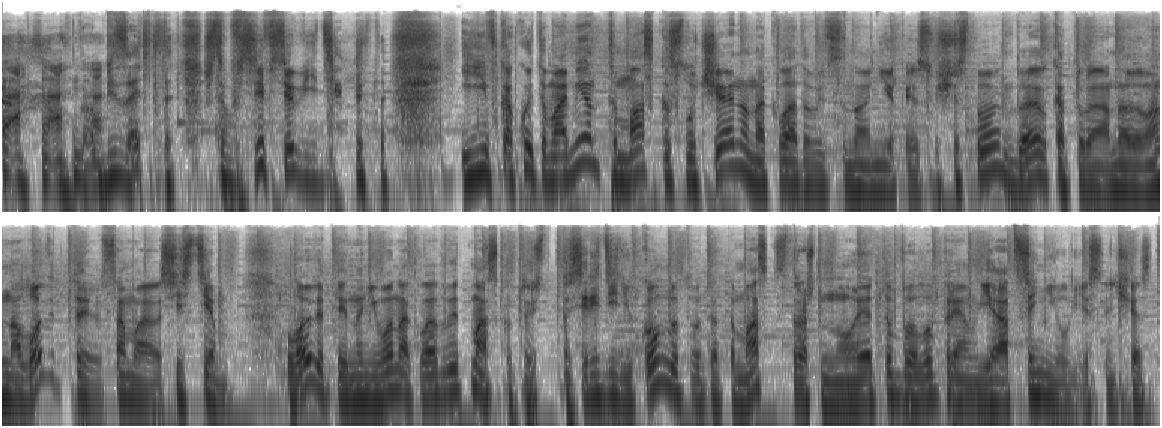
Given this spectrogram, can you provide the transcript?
Обязательно, чтобы все все видели. И в какой-то момент маска случайно накладывается на некое существо, да, которое она, она ловит, э, сама система ловит и на него накладывает маску. То есть посередине комнаты вот эта маска страшная, но это было прям, я оценил, если честно.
